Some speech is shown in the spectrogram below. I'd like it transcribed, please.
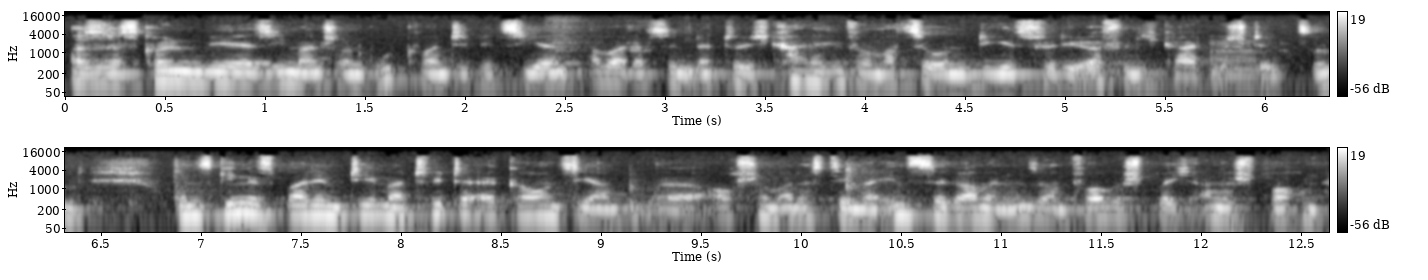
Also das können wir, Simon, schon gut quantifizieren, aber das sind natürlich keine Informationen, die jetzt für die Öffentlichkeit mhm. bestimmt sind. Uns ging es bei dem Thema Twitter-Accounts, Sie haben äh, auch schon mal das Thema Instagram in unserem Vorgespräch angesprochen,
